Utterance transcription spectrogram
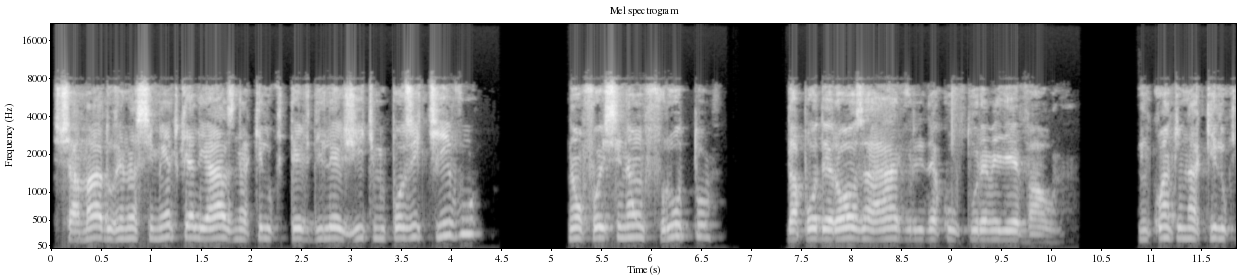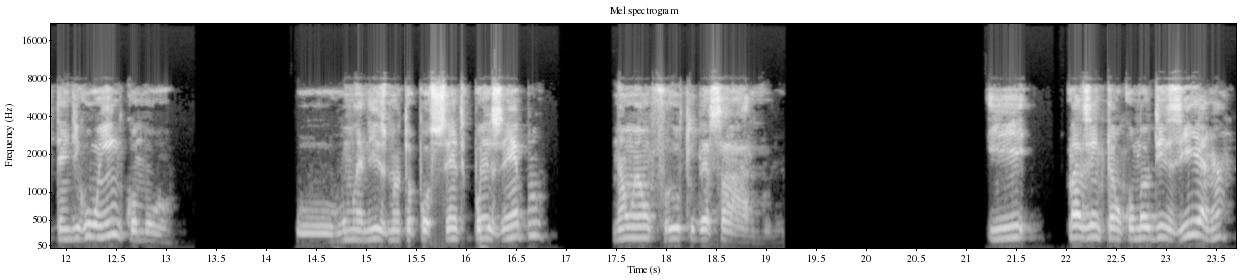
chamado Renascimento, que aliás, naquilo que teve de legítimo e positivo, não foi senão fruto da poderosa árvore da cultura medieval. Né? Enquanto naquilo que tem de ruim, como o humanismo antropocêntrico, por exemplo, não é um fruto dessa árvore. E, mas então, como eu dizia, né,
